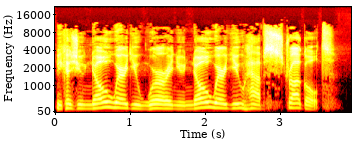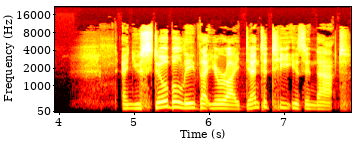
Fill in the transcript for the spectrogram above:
Because you know where you were and you know where you have struggled, and you still believe that your identity is in that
